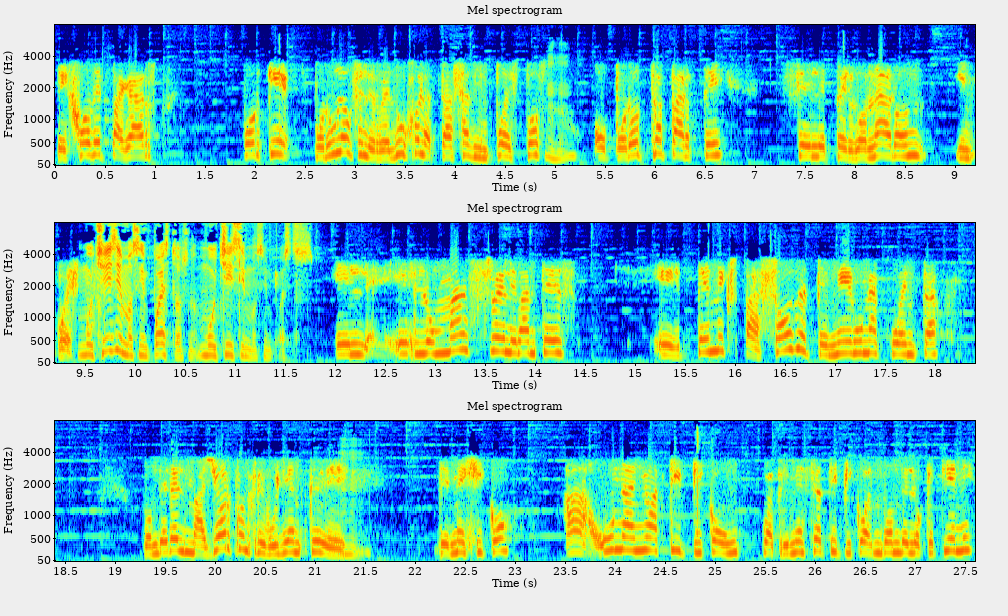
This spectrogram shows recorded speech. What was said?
dejó de pagar porque por un lado se le redujo la tasa de impuestos o por otra parte se le perdonaron impuestos. Muchísimos impuestos, ¿no? muchísimos impuestos. El, lo más relevante es, eh, Pemex pasó de tener una cuenta donde era el mayor contribuyente de, de México a un año atípico, un cuatrimestre atípico, en donde lo que tiene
